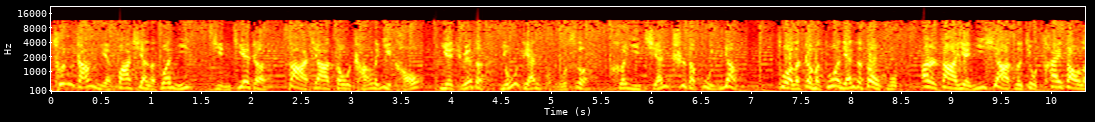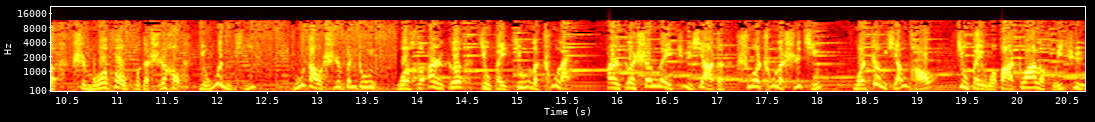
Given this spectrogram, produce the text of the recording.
村长也发现了端倪，紧接着大家都尝了一口，也觉得有点苦涩，和以前吃的不一样。做了这么多年的豆腐，二大爷一下子就猜到了是磨豆腐的时候有问题。不到十分钟，我和二哥就被揪了出来。二哥声泪俱下的说出了实情，我正想跑，就被我爸抓了回去。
